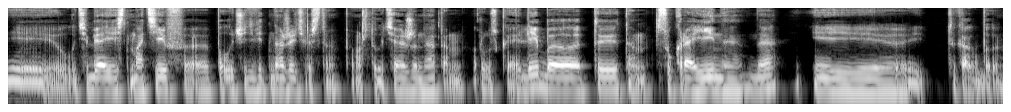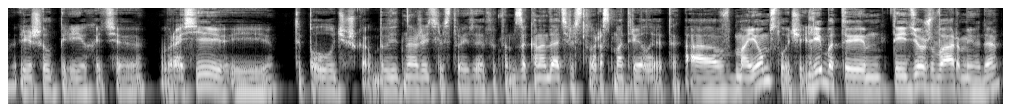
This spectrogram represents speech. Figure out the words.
и у тебя есть мотив э, получить вид на жительство, потому что у тебя жена там русская, либо ты там с Украины, да, и ты как бы решил переехать э, в Россию, и ты получишь как бы вид на жительство из этого, там, законодательство рассмотрело это. А в моем случае, либо ты, ты идешь в армию, да,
